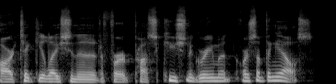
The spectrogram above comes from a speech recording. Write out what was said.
articulation in a deferred prosecution agreement, or something else.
